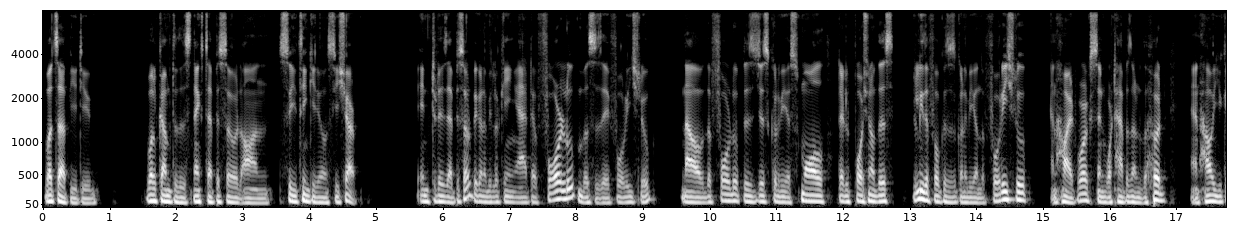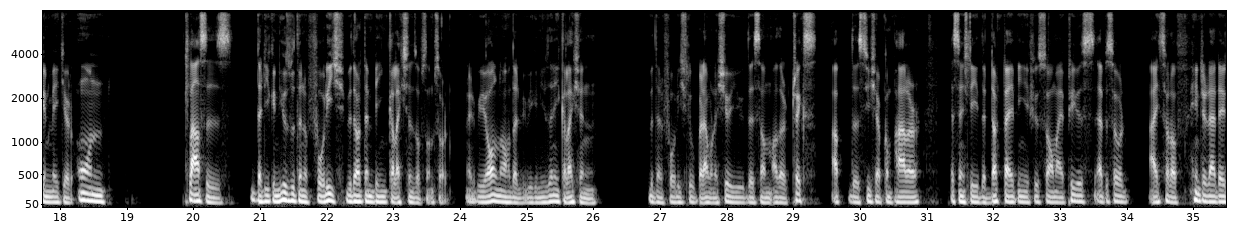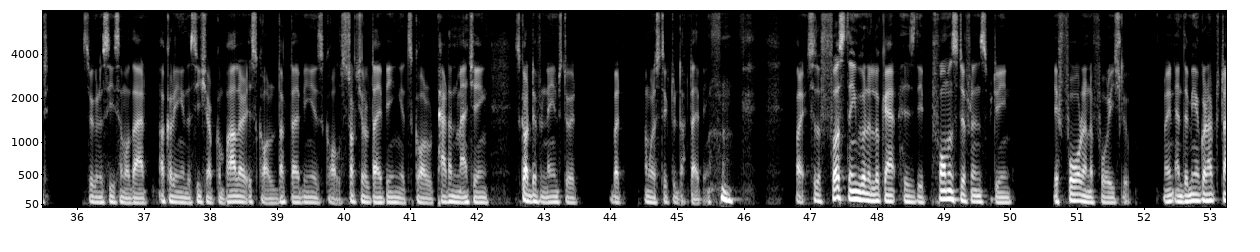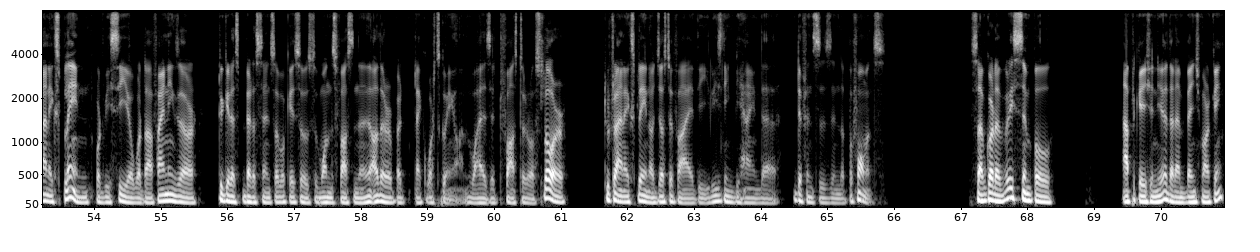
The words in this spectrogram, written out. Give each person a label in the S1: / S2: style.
S1: What's up, YouTube? Welcome to this next episode on So You Think You Know C Sharp. In today's episode, we're going to be looking at a for loop versus a for each loop. Now, the for loop is just going to be a small little portion of this. Really, the focus is going to be on the for each loop and how it works and what happens under the hood and how you can make your own classes that you can use within a for each without them being collections of some sort. Right? We all know that we can use any collection within a for each loop, but I want to show you there's some other tricks up the C sharp compiler. Essentially, the duck typing, if you saw my previous episode, I sort of hinted at it. So we're going to see some of that occurring in the C sharp compiler. It's called duck typing, it's called structural typing, it's called pattern matching. It's got different names to it, but I'm going to stick to duck typing. All right, so the first thing we're going to look at is the performance difference between a for and a for each loop, right? And then we're going to have to try and explain what we see or what our findings are to get a better sense of okay, so, so one is faster than the other, but like what's going on? Why is it faster or slower? To try and explain or justify the reasoning behind the differences in the performance. So I've got a very simple application here that I'm benchmarking,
